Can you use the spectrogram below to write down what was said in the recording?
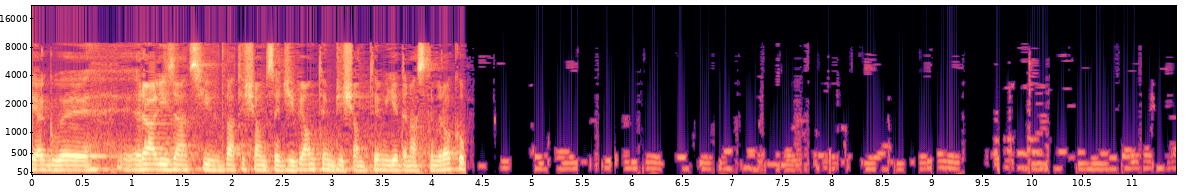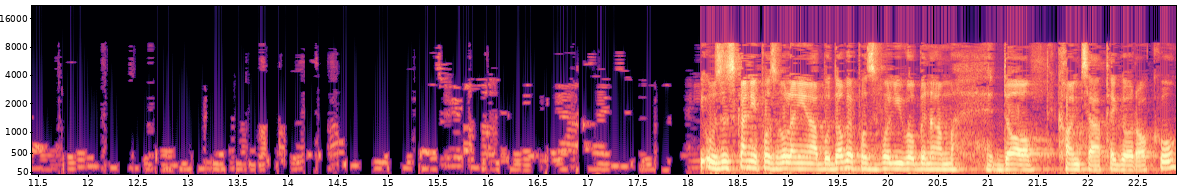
jakby realizacji w 2009, 2010, 2011 roku. Uzyskanie pozwolenia na budowę pozwoliłoby nam do końca tego roku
